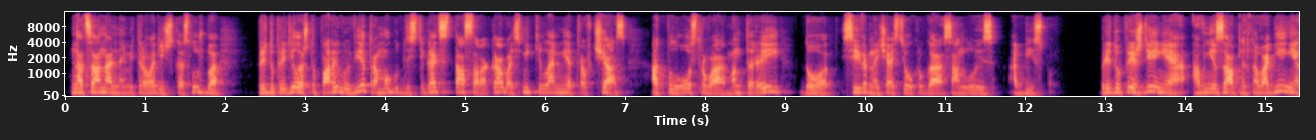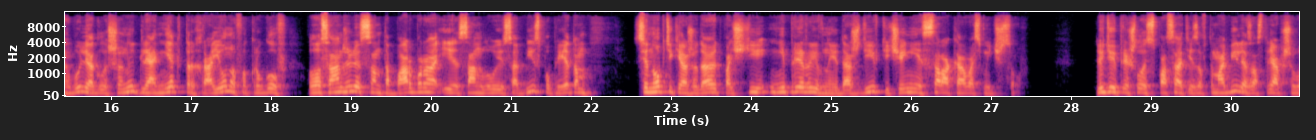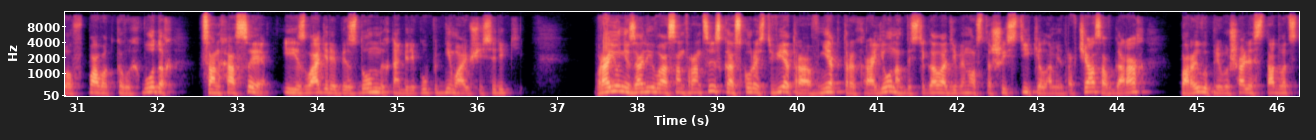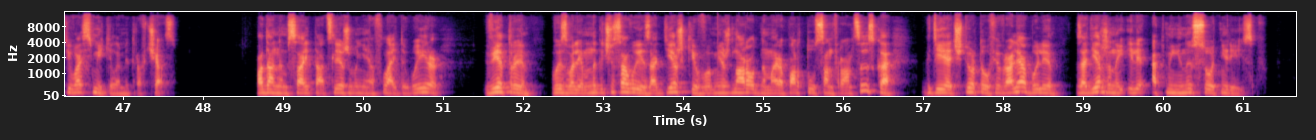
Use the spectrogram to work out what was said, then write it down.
Национальная метеорологическая служба предупредила, что порывы ветра могут достигать 148 км в час от полуострова Монтерей до северной части округа Сан-Луис-Обиспо. Предупреждения о внезапных наводнениях были оглашены для некоторых районов округов Лос-Анджелес, Санта-Барбара и Сан-Луис-Обиспо. При этом синоптики ожидают почти непрерывные дожди в течение 48 часов. Людей пришлось спасать из автомобиля, застрявшего в паводковых водах Сан-Хосе и из лагеря бездомных на берегу поднимающейся реки. В районе залива Сан-Франциско скорость ветра в некоторых районах достигала 96 км в час, а в горах порывы превышали 128 км в час. По данным сайта отслеживания FlightAware, ветры вызвали многочасовые задержки в международном аэропорту Сан-Франциско, где 4 февраля были задержаны или отменены сотни рейсов.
